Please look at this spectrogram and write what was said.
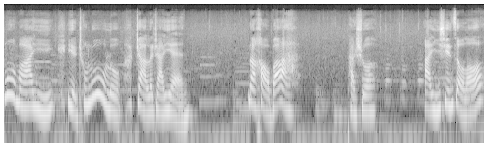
默默阿姨也冲露露眨了眨眼。那好吧，她说：“阿姨先走了哦。”“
